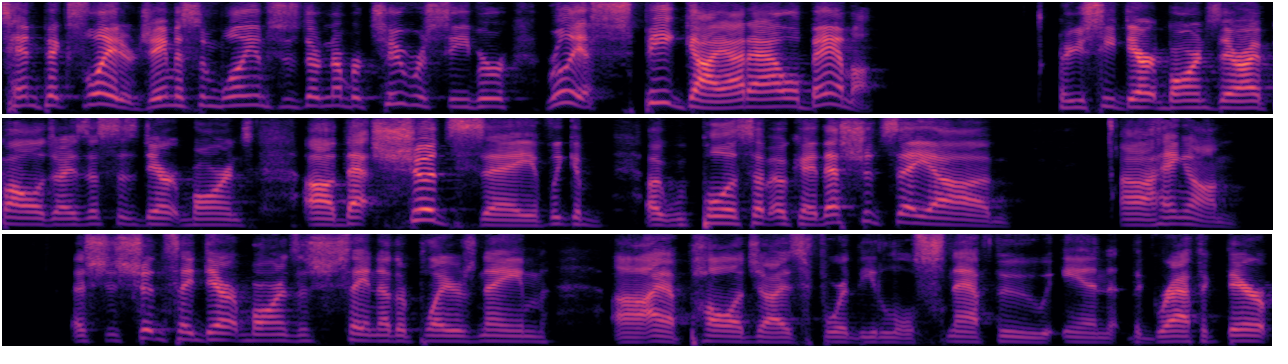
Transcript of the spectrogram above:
10 picks later. Jameson Williams is their number two receiver, really a speed guy out of Alabama or you see Derrick Barnes there. I apologize. This is Derrick Barnes. Uh, that should say, if we could uh, pull this up. Okay, that should say, uh, uh, hang on. That should, shouldn't say Derrick Barnes. It should say another player's name. Uh, I apologize for the little snafu in the graphic there.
